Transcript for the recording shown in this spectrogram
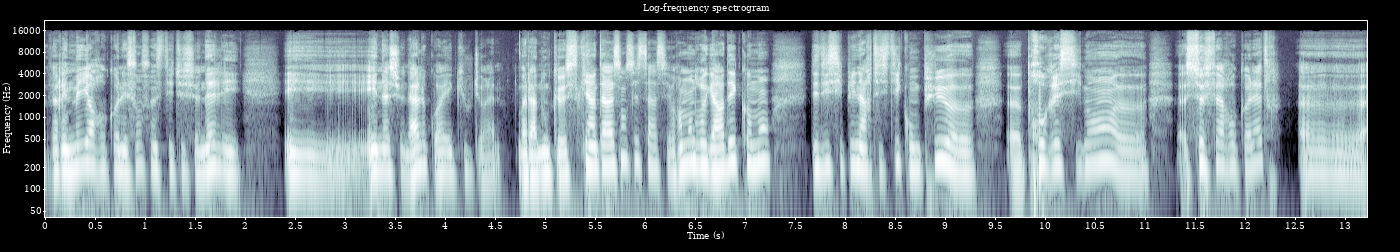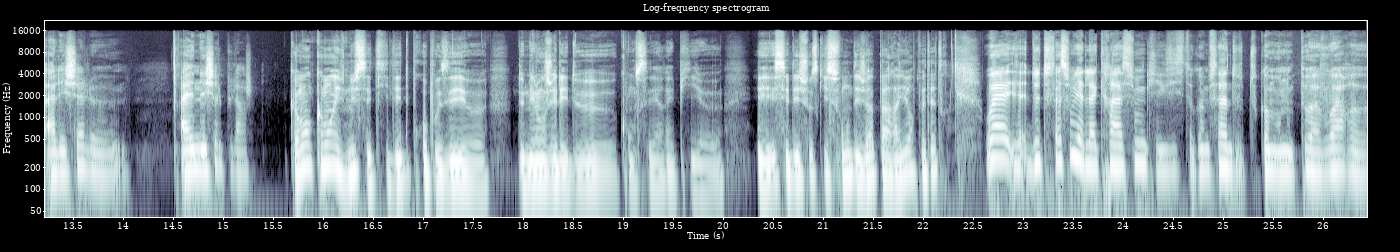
vers une meilleure reconnaissance institutionnelle et, et, et nationale, quoi, et culturelle. Voilà. Donc ce qui est intéressant, c'est ça, c'est vraiment de regarder comment des disciplines artistiques ont pu progressivement se faire reconnaître à l'échelle à une échelle plus large. Comment, comment est venue cette idée de proposer, euh, de mélanger les deux euh, concerts et puis euh, et c'est des choses qui sont déjà par ailleurs peut-être? Ouais, de toute façon, il y a de la création qui existe comme ça, tout comme on peut avoir euh,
